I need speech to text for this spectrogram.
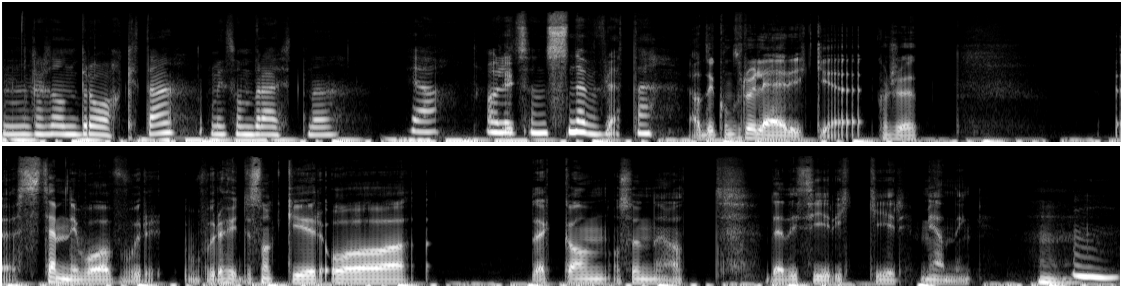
Mm, kanskje sånn bråkete. Litt sånn brautende. Ja. Og litt sånn snøvlete. Ja, du kontrollerer ikke kanskje stemmenivået, hvor, hvor høyt de snakker, og det kan også hende at det de sier, ikke gir mening. Mm.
